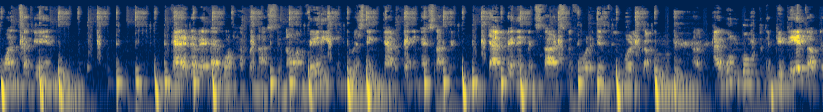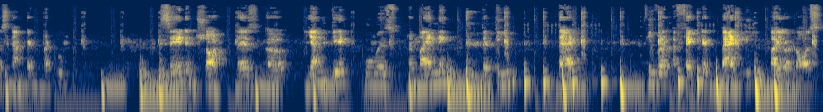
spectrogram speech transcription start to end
once again carried away by what happened last year. Now, a very interesting campaigning has started. Campaigning which starts before every World Cup. I won't go into the details of this campaign, but to say it in short, there's a young kid who is reminding the team that we were affected badly by your loss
